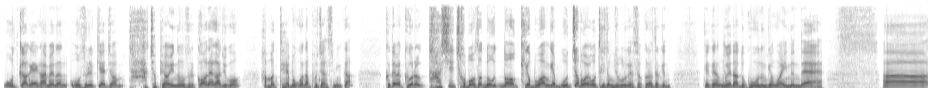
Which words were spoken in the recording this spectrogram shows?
옷가게에 가면은 옷을 이렇게 좀 다 접혀 있는 옷을 꺼내 가지고 한번 대보거나 보지 않습니까? 그 다음에 그거를 다시 접어서 넣, 넣기가 뭐한 게 못 접어요. 어떻게 접는지 모르겠어. 그래서 그냥, 그냥 위에다 놓고 오는 경우가 있는데, 아,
